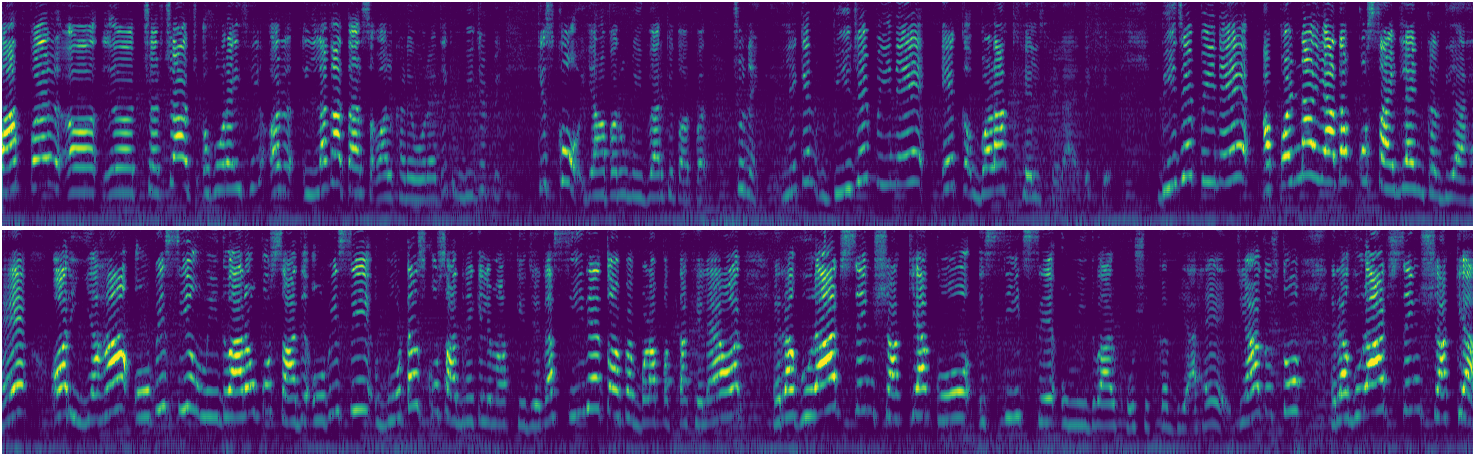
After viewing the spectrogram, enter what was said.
बात पर चर्चा हो रही थी और लगातार सवाल खड़े हो रहे थे कि बीजेपी किसको यहाँ पर उम्मीदवार के तौर पर चुनेगी। लेकिन बीजेपी ने एक बड़ा खेल खेला है देखिए। बीजेपी ने अपर्णा यादव को साइडलाइन कर दिया है और यहाँ ओबीसी उम्मीदवारों को साध ओबीसी वोटर्स को साधने के लिए माफ़ कीजिएगा, सीधे तौर पर बड़ा पत्ता खेला है और रघुराज सिंह शाकिया को इस सीट से उम्मीदवार घोषित कर दिया है। जी हाँ दोस्तों, रघुराज सिंह शाक्या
